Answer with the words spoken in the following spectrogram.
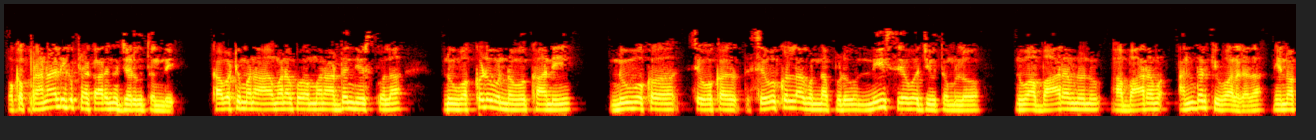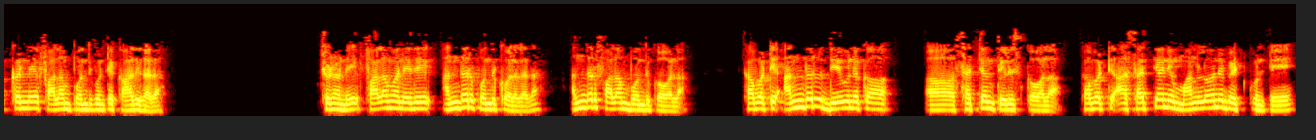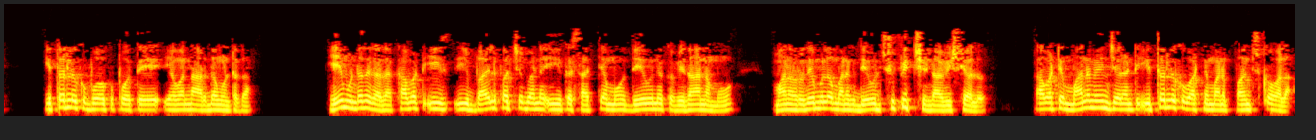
ఒక ప్రణాళిక ప్రకారంగా జరుగుతుంది. కాబట్టి మన మనకు మనం అర్థం చేసుకోవాలా? నువ్వు ఒక్కడు ఉన్నావు కానీ నువ్వు ఒక ఒక సేవకుల్లాగా ఉన్నప్పుడు నీ సేవ జీవితంలో నువ్వు ఆ భారం ఆ భారం అందరికి ఇవ్వాలి కదా? నేను ఒక్కడనే ఫలం పొందుకుంటే కాదు కదా? చూడండి ఫలం అనేది అందరూ పొందుకోవాలి కదా? అందరూ ఫలం పొందుకోవాలా. కాబట్టి అందరూ దేవుని యొక్క ఆ, సత్యం తెలుసుకోవాలా. కాబట్టి ఆ సత్యాన్ని మనలోనే పెట్టుకుంటే ఇతరులకు పోకపోతే ఏమన్నా అర్థం ఉంటుందా? ఏముండదు కదా. కాబట్టి ఈ ఈ బయలుపరచబడిన ఈ యొక్క సత్యము దేవుని యొక్క విధానము మన హృదయంలో మనకు దేవుడు చూపించిండు ఆ విషయాలు. కాబట్టి మనం ఏం చేయాలంటే ఇతరులకు వాటిని మనం పంచుకోవాలా.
